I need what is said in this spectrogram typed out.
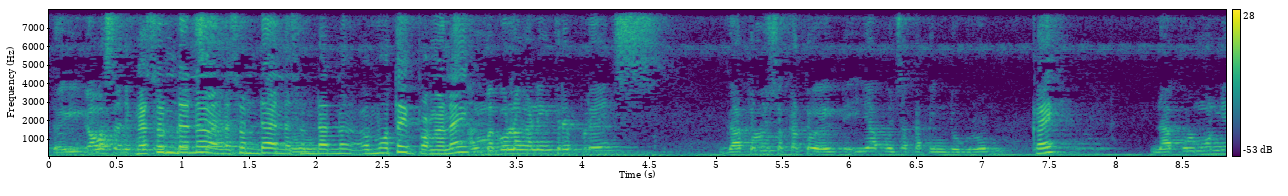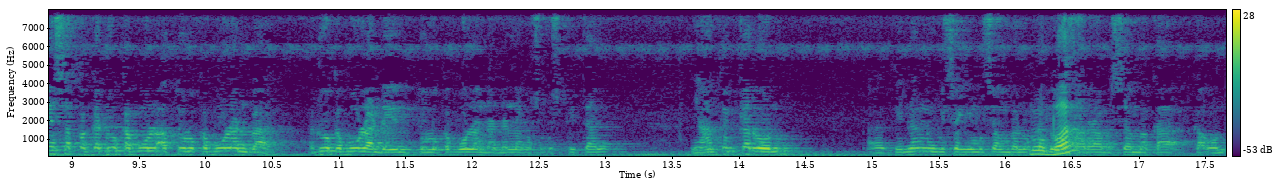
Igawas na Nasundan na, nasundan, nasundan na. Amo tay panganay. Ang magulang aning triplets gatuloy sa katuig iyapon sa katindog ron. Kay? Napulmonya sa pagkaduha ka bulan at tulo ka bulan ba? Duha ka bulan dahil tulo ka bulan na lang sa ospital. Nya antod karon uh, kinahanglan bisag imo sang balok Mo ba? para sa makakaon.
